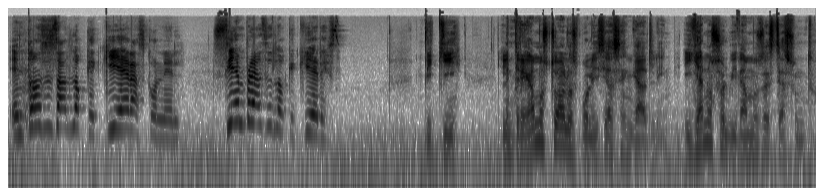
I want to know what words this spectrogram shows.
entonces haz lo que quieras con él. Siempre haces lo que quieres. Vicky, le entregamos todo a los policías en Gatling y ya nos olvidamos de este asunto.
